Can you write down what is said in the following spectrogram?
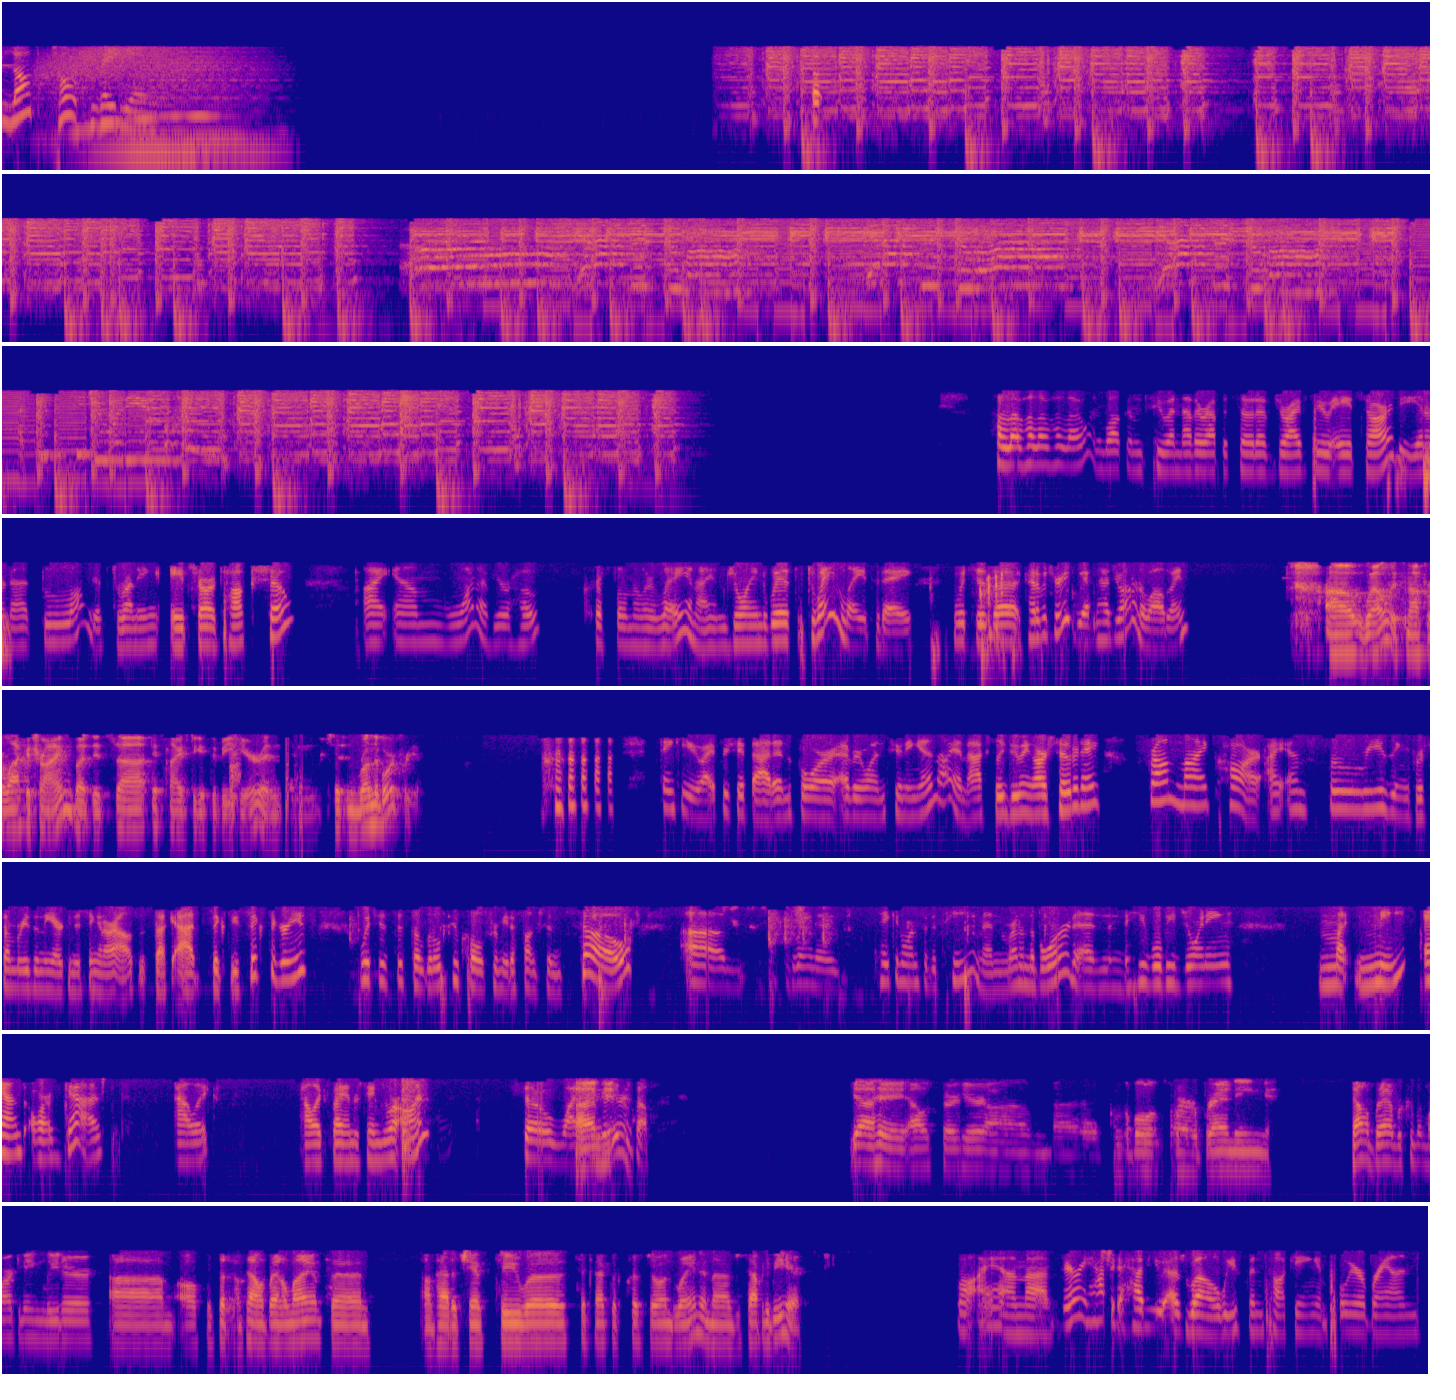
Blog Talk Radio. Hello, hello, hello, and welcome to another episode of Drive Through HR, the internet's longest running HR talk show. I am one of your hosts, Crystal Miller Lay, and I am joined with Dwayne Lay today, which is a kind of a treat. We haven't had you on in a while, Dwayne. Uh, well, it's not for lack of trying, but it's uh, it's nice to get to be here and, and sit and run the board for you. Thank you. I appreciate that. And for everyone tuning in, I am actually doing our show today from my car. I am freezing for some reason. The air conditioning in our house is stuck at 66 degrees, which is just a little too cold for me to function. So um, Dwayne is taking one for the team and running the board, and he will be joining my, me and our guest, Alex. Alex, I understand you are on. So why don't I'm you introduce yourself? Yeah, hey, Alex Her here, um, uh, global for branding, talent brand recruitment marketing leader. Um, also set up Talent Brand Alliance, and I've had a chance to uh, to connect with Crystal and Dwayne, and I'm just happy to be here. Well, I am uh, very happy to have you as well. We've been talking employer brand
